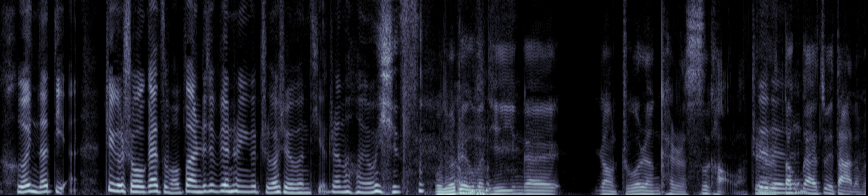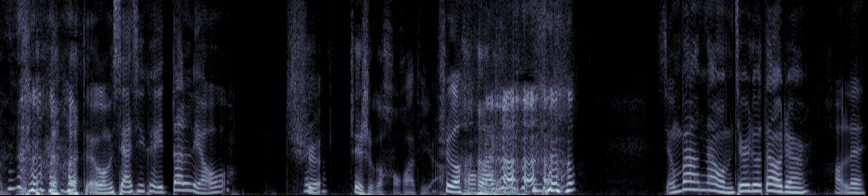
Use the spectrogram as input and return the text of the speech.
合你的点，这个时候该怎么办？这就变成一个哲学问题，真的很有意思。我觉得这个问题应该让哲人开始思考了，这是当代最大的问题。对我们下期可以单聊，是这是个好话题啊，是个好话题。行吧，那我们今儿就到这儿。好嘞。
